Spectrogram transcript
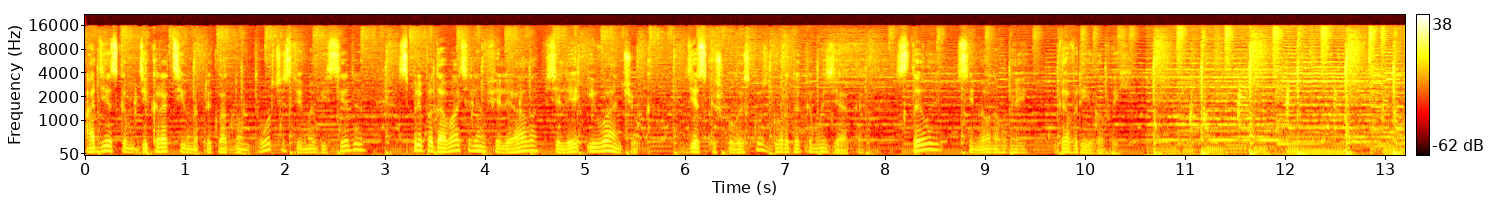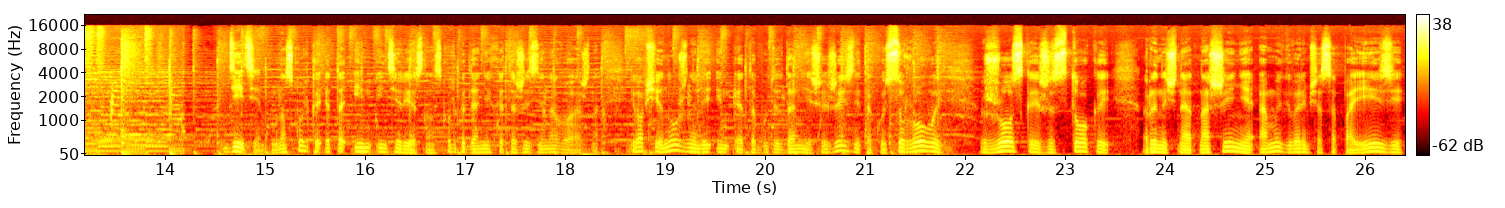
о детском декоративно-прикладном творчестве мы беседуем с преподавателем филиала в селе Иванчук детской школы искусств города Камызяка Стеллой Семеновной Гавриловой. Дети, насколько это им интересно, насколько для них это жизненно важно. И вообще, нужно ли им это будет в дальнейшей жизни, такой суровой, жесткой, жестокой рыночной отношения. А мы говорим сейчас о поэзии,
